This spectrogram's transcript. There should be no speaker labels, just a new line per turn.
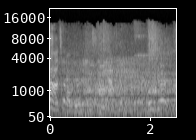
No, it's all good. We're good.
